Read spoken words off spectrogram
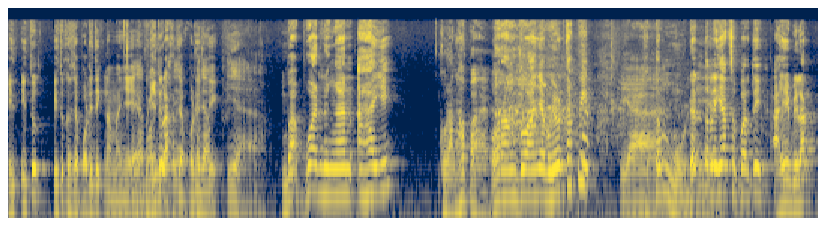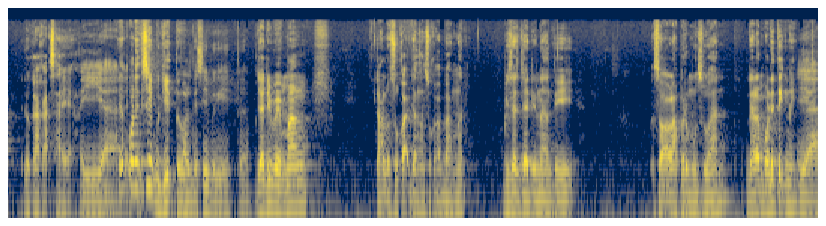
Itu itu kerja politik namanya ya. Kerja Begitulah politik. kerja politik. Iya. Mbak Puan dengan AHY Kurang apa? orang tuanya bagaimana tapi Iya. ketemu dan terlihat seperti AHY bilang itu kakak saya. Iya. Ya politisi begitu. Politisi begitu. Jadi memang kalau suka jangan suka banget. Bisa jadi nanti seolah bermusuhan dalam politik nih. Iya,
